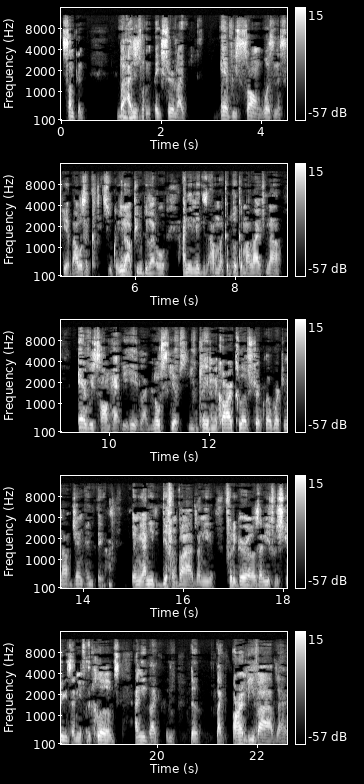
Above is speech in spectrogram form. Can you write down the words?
something. But I hmm just want to make sure like every song wasn't a skip. I wasn't you know how people be like, oh, I need to make this album like a book of my life. Nah. Every song had to hit, like no skips. You can play it in the car, club, strip club, working out, gym, anything. I mean, I need different vibes. I need it for the girls. I need it for the streets. I need it for the clubs. I need like the like R and B vibes. I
